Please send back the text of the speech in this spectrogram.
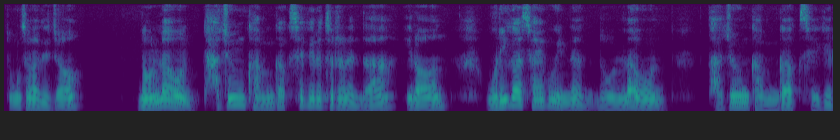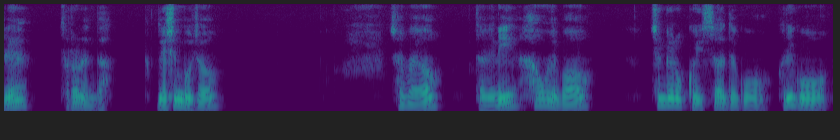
동사가 되죠 놀라운 다중 감각 세계를 드러낸다. 이런 우리가 살고 있는 놀라운 다중 감각 세계를 드러낸다. 내신 보죠. 잘 봐요. 당연히 however 챙겨놓고 있어야 되고 그리고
